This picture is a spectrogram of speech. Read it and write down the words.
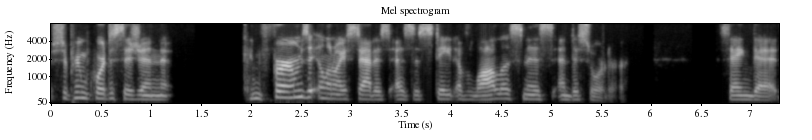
Supreme Court decision confirms Illinois' status as a state of lawlessness and disorder, saying that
